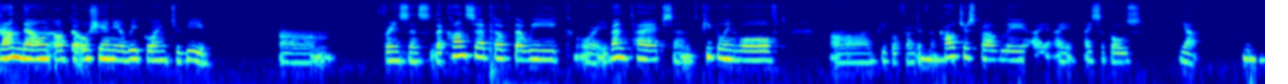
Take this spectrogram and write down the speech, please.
rundown of the Oceania Week going to be? Um, for instance, the concept of the week or event types and people involved, uh, people from different Mm. cultures, probably. I, I, I suppose. Yeah. Mm.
